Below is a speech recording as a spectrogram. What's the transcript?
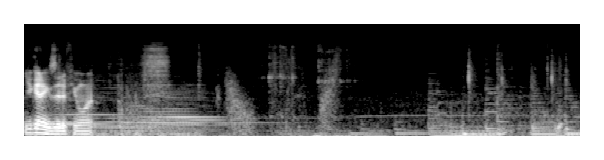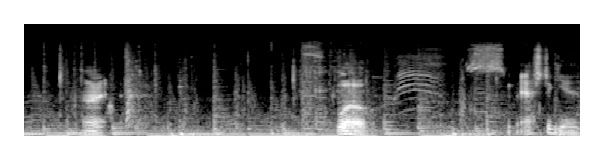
you can exit if you want. Alright. Whoa. Smashed again.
